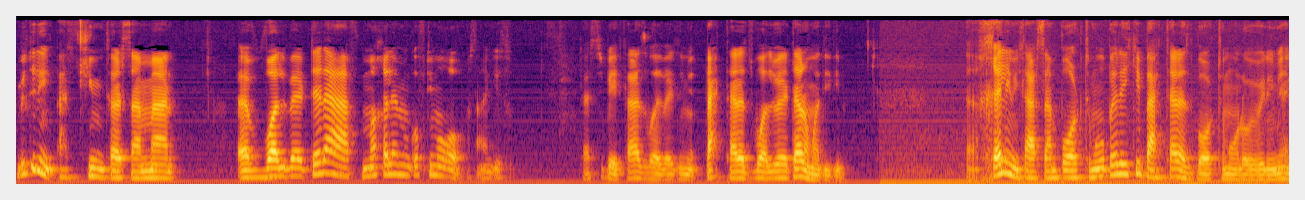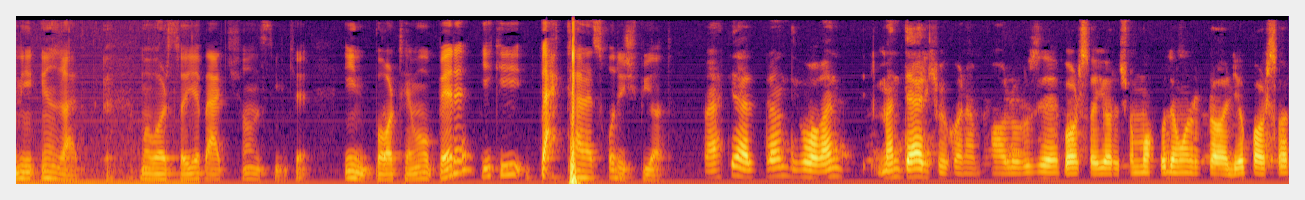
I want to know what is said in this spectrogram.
می‌دونین از چی میترسم من؟ والورده رفت. ما خیلی می‌گفتیم آقا مثلا کسی بهتر از والورده بدتر از والورده رو ما دیدیم. خیلی میترسم بارتمو بره یکی بدتر از بارتمو رو ببینیم. یعنی اینقدر ما وارسایی بد شانسیم که این بارتمو بره یکی بدتر از خودش بیاد. مهدی الان واقعا من درک می‌کنم حال و روز بارسایی رو چون ما خودمون رالیا پارسال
